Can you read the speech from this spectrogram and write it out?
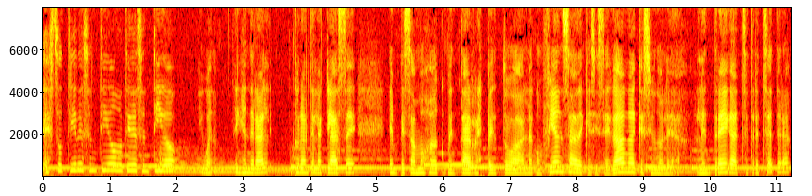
¿esto tiene sentido no tiene sentido? Y bueno, en general, durante la clase empezamos a comentar respecto a la confianza, de que si se gana, que si uno le, le entrega, etcétera, etcétera.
